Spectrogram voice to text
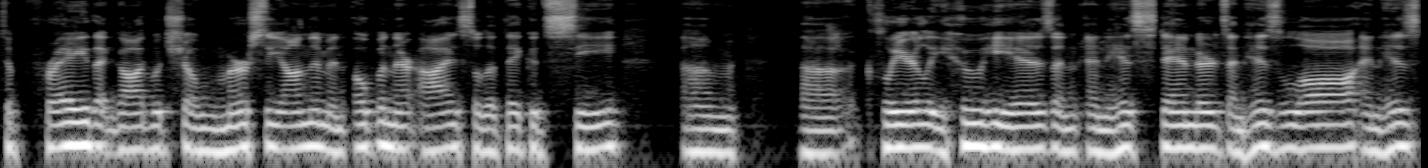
to pray that God would show mercy on them and open their eyes so that they could see um, uh, clearly who he is and, and his standards and his law and his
